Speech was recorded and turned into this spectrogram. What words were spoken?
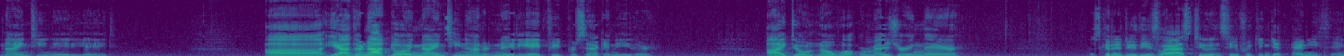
Nineteen eighty-eight. Uh, yeah, they're not going 1988 feet per second either. I don't know what we're measuring there. I'm just gonna do these last two and see if we can get anything.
